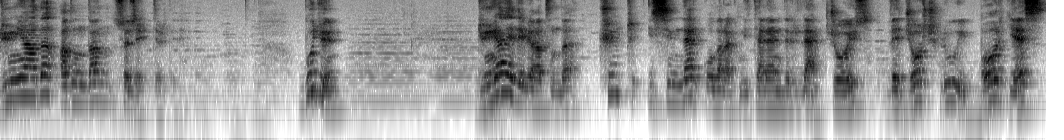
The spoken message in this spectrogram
dünyada adından söz ettirdi. Bugün dünya edebiyatında kült isimler olarak nitelendirilen Joyce ve George Louis Borges,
